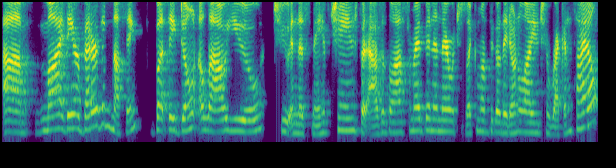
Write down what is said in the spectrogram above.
Um, my they are better than nothing, but they don't allow you to. And this may have changed, but as of the last time I've been in there, which was like a month ago, they don't allow you to reconcile,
